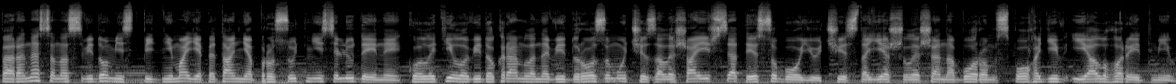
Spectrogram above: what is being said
Перенесена свідомість піднімає питання про сутність людини, коли тіло відокремлене від розуму, чи залишаєшся ти собою, чи стаєш лише набором спогадів і алгоритмів.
